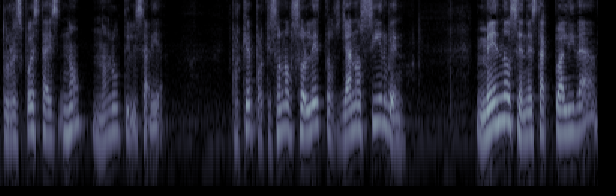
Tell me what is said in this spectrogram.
Tu respuesta es no, no lo utilizaría. ¿Por qué? Porque son obsoletos, ya no sirven. Menos en esta actualidad.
